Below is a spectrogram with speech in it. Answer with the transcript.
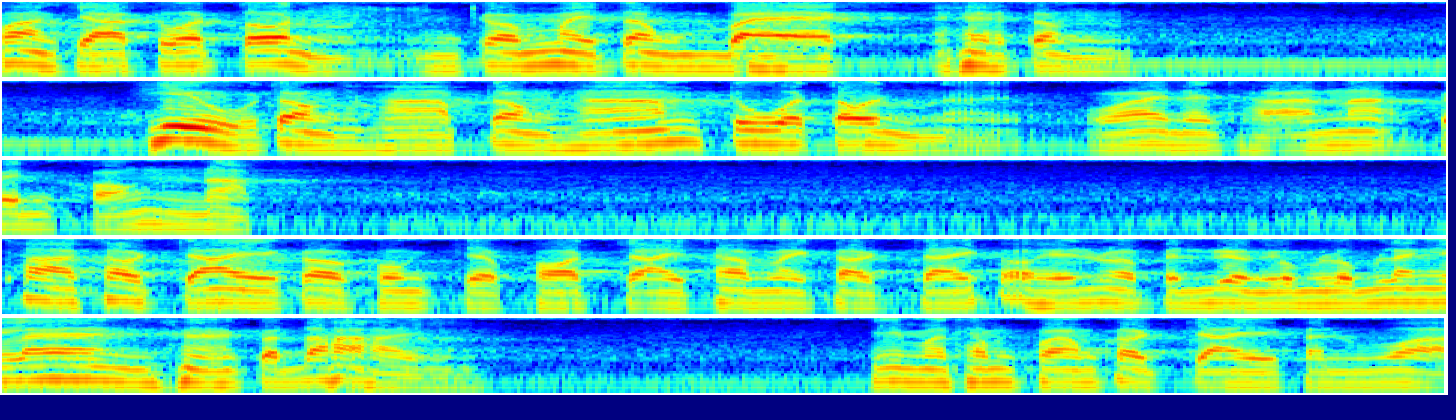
ว่างจากตัวต้นก็ไม่ต้องแบก ต้องหิ้วต้องหาบต้องหามตัวตน ไว้ในฐานะเป็นของหนัก ถ้าเข้าใจก็คงจะพอใจ ถ้าไม่เข้าใจก็เห็นว่าเป็นเรื่องลมๆแรงๆก็ได้ นี่มาทำความเข้าใจกันว่า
